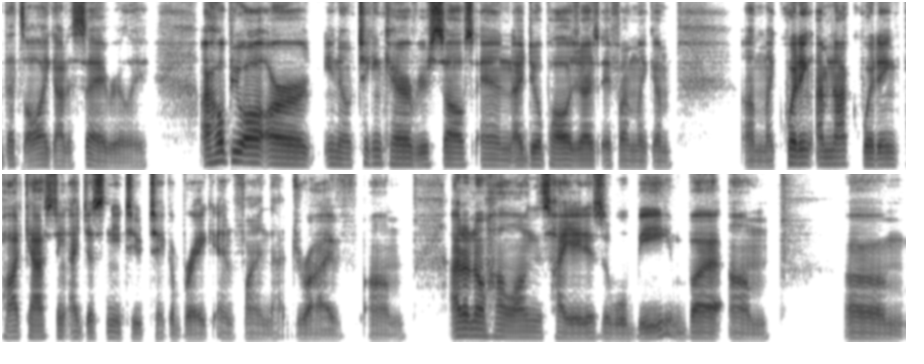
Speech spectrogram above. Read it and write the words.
that's all I gotta say, really. I hope you all are, you know, taking care of yourselves, and I do apologize if I'm like, um Um, like quitting, I'm not quitting podcasting. I just need to take a break and find that drive. Um, I don't know how long this hiatus will be, but um, um,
